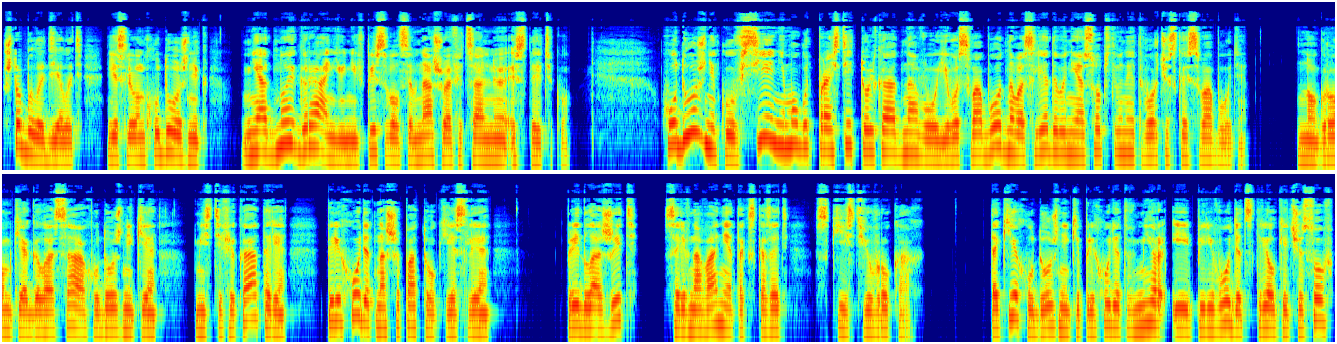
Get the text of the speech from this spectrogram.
Что было делать, если он художник, ни одной гранью не вписывался в нашу официальную эстетику? Художнику все не могут простить только одного – его свободного следования собственной творческой свободе. Но громкие голоса о художнике-мистификаторе переходят на шепоток, если предложить соревнование, так сказать, с кистью в руках. Такие художники приходят в мир и переводят стрелки часов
